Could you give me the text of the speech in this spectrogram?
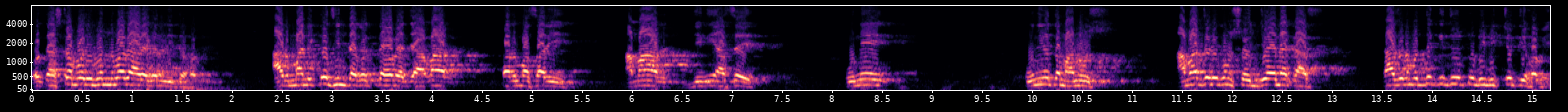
ওই কাজটা পরিপূর্ণভাবে আদায় করে নিতে হবে। আর মালিকও চিন্তা করতে হবে যে আমার কর্মচারী, আমার যিনি আছে, উনি, উনিও তো মানুষ। আমার যেরকম সহ্য হয় না কাজ কাজের মধ্যে কিছু ত্রুটি বিচ্যুতি হবে।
